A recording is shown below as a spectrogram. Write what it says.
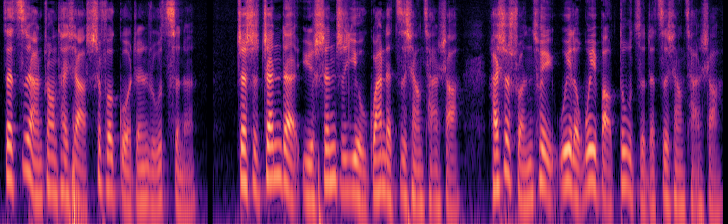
在自然状态下，是否果真如此呢？这是真的与生殖有关的自相残杀，还是纯粹为了喂饱肚子的自相残杀？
